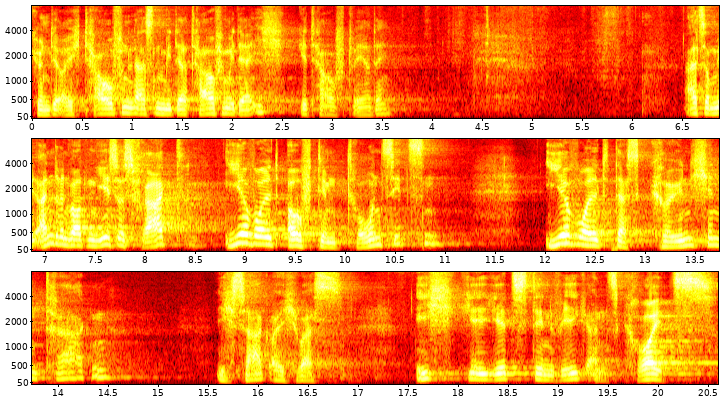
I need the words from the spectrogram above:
könnt ihr euch taufen lassen mit der Taufe, mit der ich getauft werde? Also mit anderen Worten, Jesus fragt, ihr wollt auf dem Thron sitzen? Ihr wollt das Krönchen tragen? Ich sag euch was. Ich gehe jetzt den Weg ans Kreuz.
